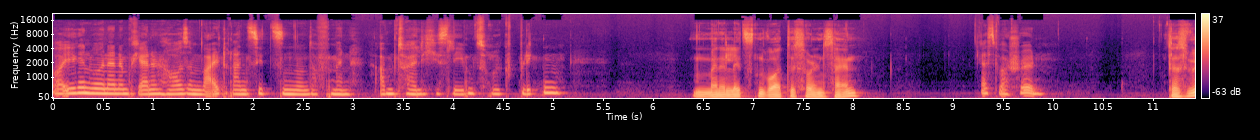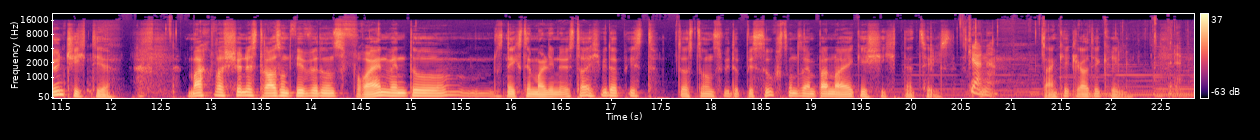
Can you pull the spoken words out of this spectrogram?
äh, irgendwo in einem kleinen Haus am Waldrand sitzen und auf mein abenteuerliches Leben zurückblicken. Meine letzten Worte sollen sein? Es war schön. Das wünsche ich dir. Mach was Schönes draus und wir würden uns freuen, wenn du das nächste Mal in Österreich wieder bist, dass du uns wieder besuchst und uns ein paar neue Geschichten erzählst. Gerne. Danke, Claudia Grill. Bitte.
